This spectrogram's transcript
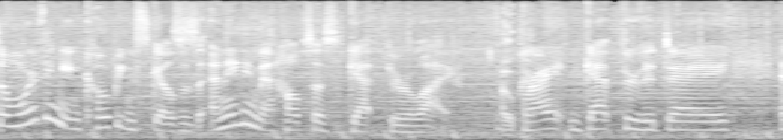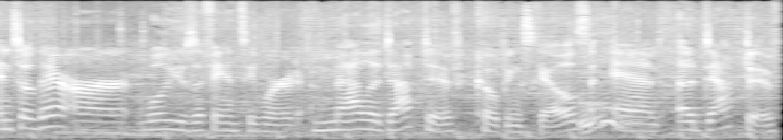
So, when we're thinking coping skills is anything that helps us get through life, Okay. right? Get through the day. And so there are, we'll use a fancy word, maladaptive coping skills and adaptive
